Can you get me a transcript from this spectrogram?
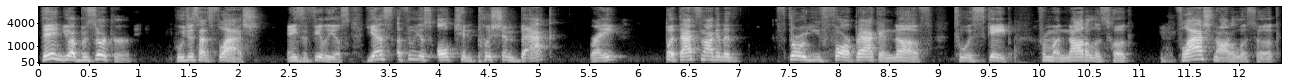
Then you have Berserker, who just has flash, and he's Aphelios. Yes, Aphelios ult can push him back, right? But that's not gonna throw you far back enough to escape from a Nautilus hook, flash Nautilus hook,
